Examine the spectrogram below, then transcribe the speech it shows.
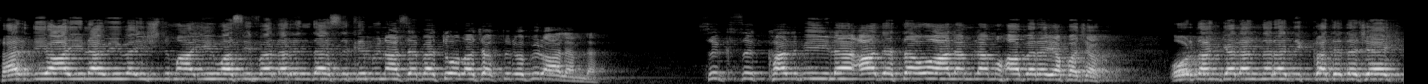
Ferdi, ailevi ve içtimai vazifelerinde sıkı münasebeti olacaktır öbür alemle. Sık sık kalbiyle adeta o alemle muhabere yapacak. Oradan gelenlere dikkat edecek,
